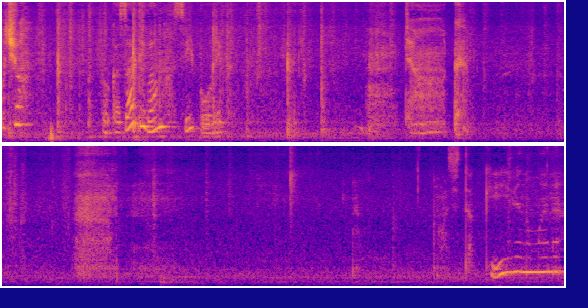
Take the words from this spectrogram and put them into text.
хочу показати вам свій погріб. Так. Ось такий він у мене.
